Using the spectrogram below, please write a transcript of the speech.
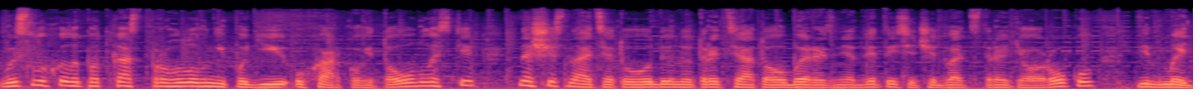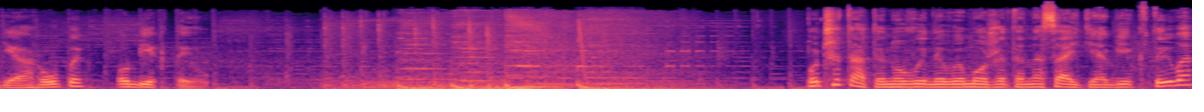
Ви слухали подкаст про головні події у Харкові та області на 16 годину 30 березня 2023 року від медіагрупи Об'єктив. Почитати новини ви можете на сайті Об'єктива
